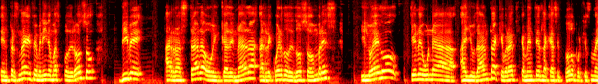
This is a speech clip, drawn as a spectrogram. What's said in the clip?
el personaje femenino más poderoso vive arrastrada o encadenada al recuerdo de dos hombres y luego tiene una ayudanta que prácticamente es la que hace todo porque es una,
